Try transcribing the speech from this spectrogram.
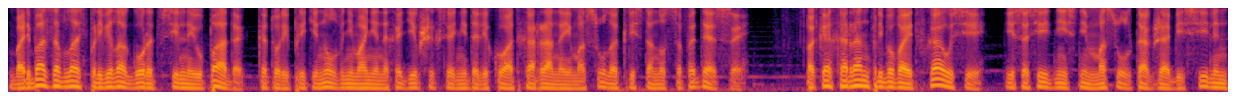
Борьба за власть привела город в сильный упадок, который притянул внимание находившихся недалеко от Харрана и Масула крестоносцев Эдессы. Пока Харран пребывает в хаосе, и соседний с ним Масул также обессилен,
